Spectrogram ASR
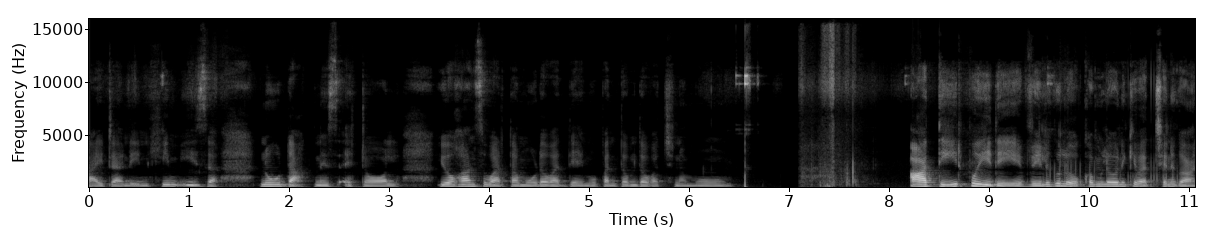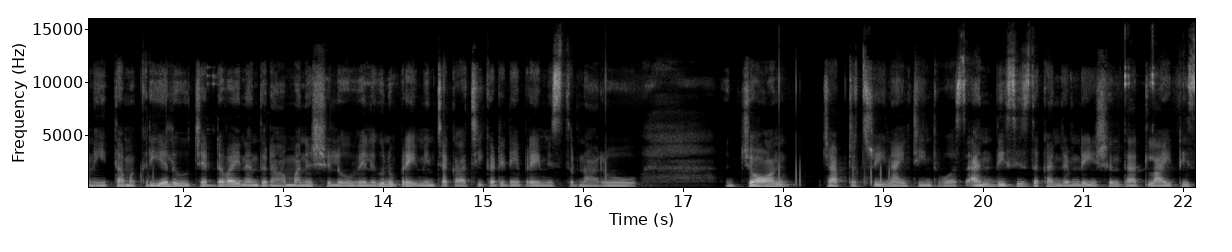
light and in him is no darkness at all యోహాన్స్ వార్త మూడవ అధ్యాయము పంతొమ్మిదో వచనము. ఆ తీర్పు ఇదే వెలుగు లోకంలోనికి వచ్చెను గాని తమ క్రియలు చెడ్డవైనందున మనుష్యులు వెలుగును ప్రేమించక చీకటినే ప్రేమిస్తున్నారు John chapter 3 19th verse and this is the condemnation that light is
